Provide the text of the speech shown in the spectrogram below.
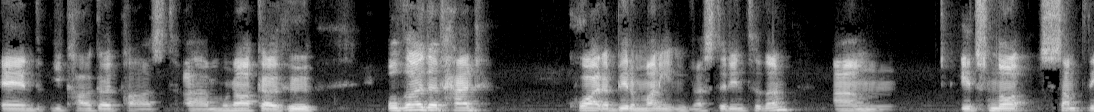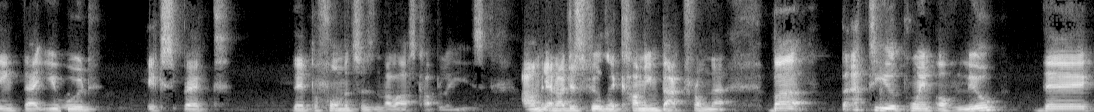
and you can't go past um, Monaco, who, although they've had quite a bit of money invested into them, um, it's not something that you would expect their performances in the last couple of years. Um, And I just feel they're coming back from that. But back to your point of Lille, they're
